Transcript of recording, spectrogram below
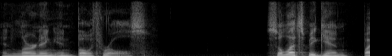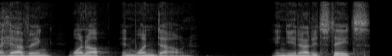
and learning in both roles. So let's begin by having one up and one down. In the United States,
